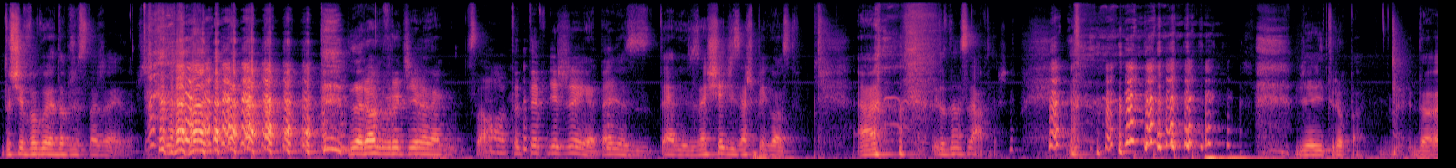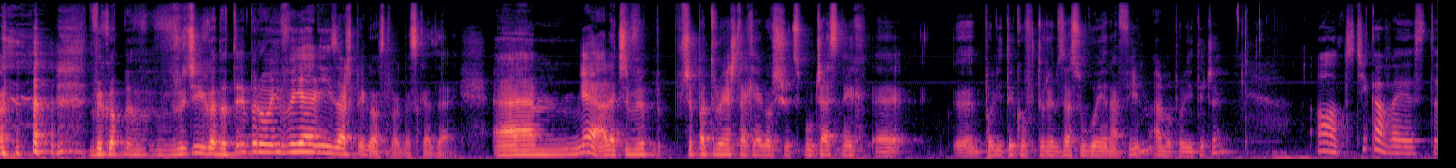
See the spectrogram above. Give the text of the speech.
Y, to się w ogóle dobrze starzeje. Za rok wrócimy tak, co, ten typ nie żyje, ten, jest, ten jest, zasiedzi za szpiegostwo. A, I to ten sam też. Wzięli trupa. Do, wykop, wrzucili go do Tybru i wyjęli i za szpiegostwo go skazali. Em, nie, ale czy wy przypatrujesz takiego wśród współczesnych e, e, polityków, który zasługuje na film albo polityczek? O, to ciekawe jest. y,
